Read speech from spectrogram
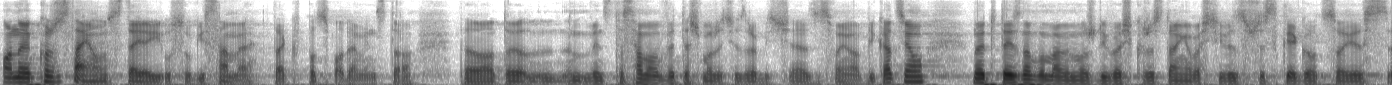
one korzystają z tej usługi same, tak pod spodem, więc to, to, to, więc to samo wy też możecie zrobić ze swoją aplikacją. No i tutaj znowu mamy możliwość korzystania właściwie z wszystkiego, co jest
